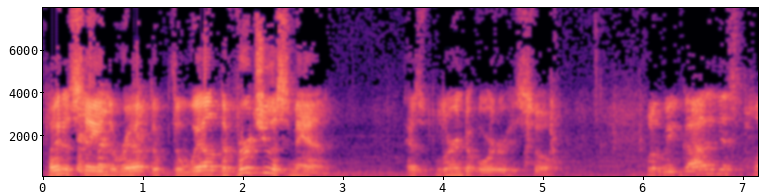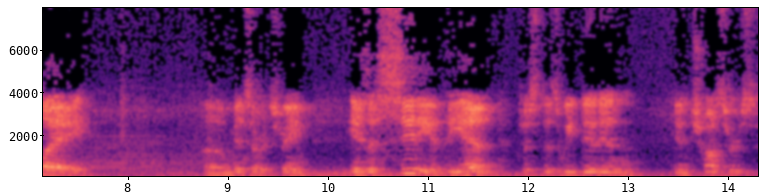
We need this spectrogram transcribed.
Plato's saying the, the, the well, the virtuous man has learned to order his soul. What we've got in this play, uh, Midsummer's Dream, is a city at the end, just as we did in, in Chaucer's.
